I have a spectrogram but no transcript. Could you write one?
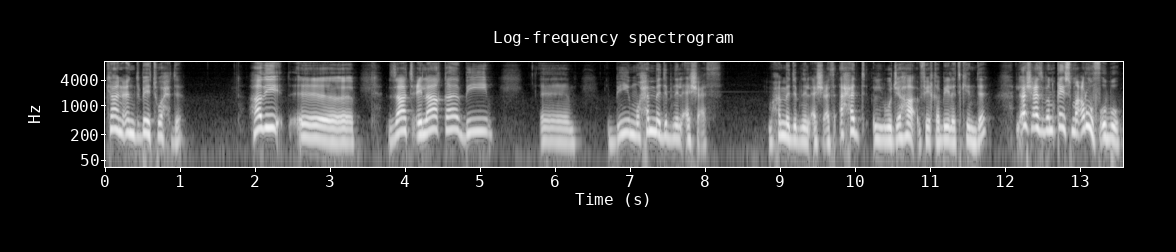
كان عند بيت وحده. هذه آه ذات علاقة ب آه بمحمد بن الأشعث. محمد بن الأشعث أحد الوجهاء في قبيلة كندة. الأشعث بن قيس معروف أبوه.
